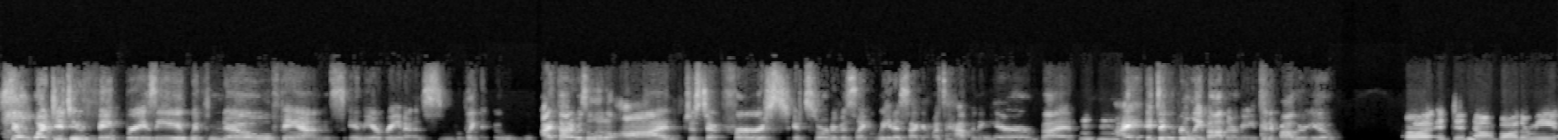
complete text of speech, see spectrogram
so, what did you think, Breezy, with no fans in the arenas? Like, I thought it was a little odd just at first. It sort of is like, wait a second, what's happening here? But hmm I, it didn't really bother me. Did it bother you? Uh, it did not bother me.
